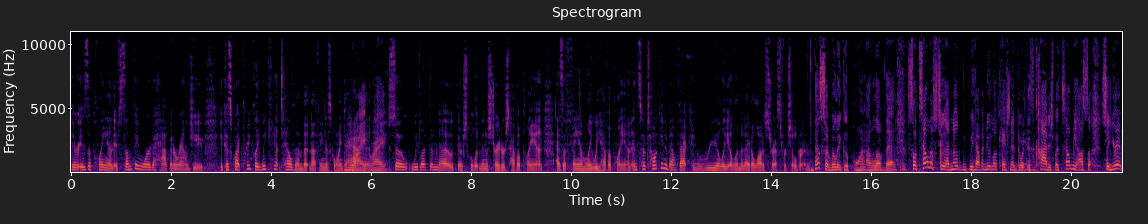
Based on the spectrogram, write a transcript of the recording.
there is a plan if something were to happen around you. Because quite frankly, we can't tell them that nothing is going to happen. Right, right. So we let them know their school administrators have a plan. As a family, we have a plan. And so talking about that can really eliminate a lot of stress for children. That's a really good point. Mm -hmm. I mm-hmm. love that. Mm -hmm. So tell us too, I know we have a new location at Dorothy's yeah. Cottage, but tell me also, so you're at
